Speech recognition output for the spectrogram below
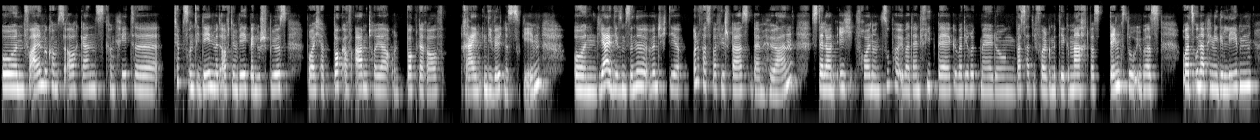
Und vor allem bekommst du auch ganz konkrete Tipps und Ideen mit auf den Weg, wenn du spürst, boah, ich habe Bock auf Abenteuer und Bock darauf, rein in die Wildnis zu gehen. Und ja, in diesem Sinne wünsche ich dir unfassbar viel Spaß beim Hören. Stella und ich freuen uns super über dein Feedback, über die Rückmeldung. Was hat die Folge mit dir gemacht? Was denkst du übers ortsunabhängige Leben?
